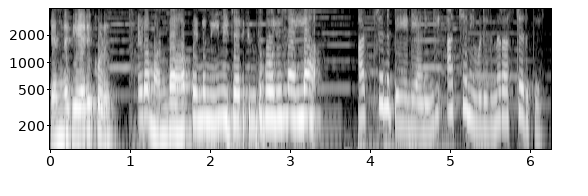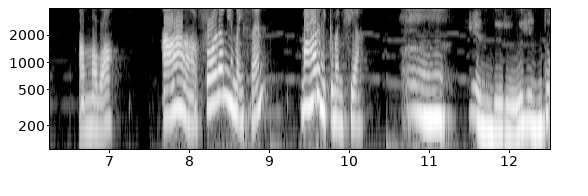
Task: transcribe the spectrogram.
ചെന്ന് കേറിക്കൊടു. എടാ മണ്ട ആ പെണ്ണ് നീ വിചാരിക്കുന്നത് പോലൊന്നും അല്ല അച്ഛന് പേടിയാണെങ്കിൽ അച്ഛൻ ഇവിടെ ഇരുന്ന് റെസ്റ്റ് എടുക്ക്. അമ്മ വാ. ആ ഫോളോ മീ മൈ സൺ മാറി നിൽക്ക് മനുഷ്യ. എന്തൊരു എന്തു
